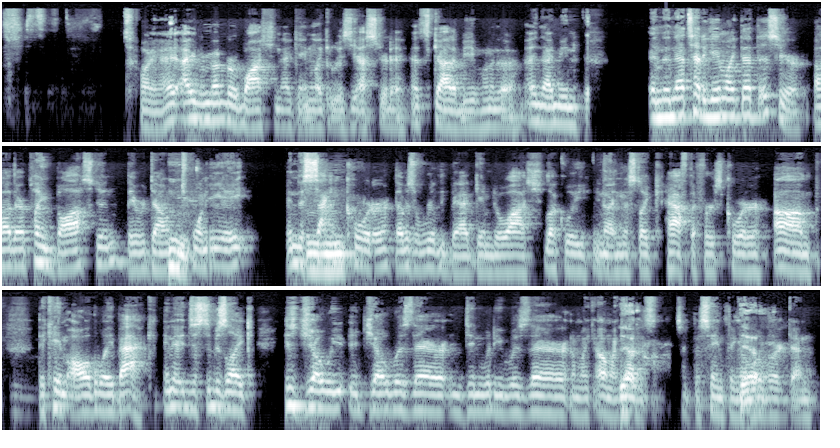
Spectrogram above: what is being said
It's funny. I, I remember watching that game like it was yesterday. That's got to be one of the. And I mean, and the Nets had a game like that this year. Uh, they're playing Boston. They were down mm. 28 in the mm-hmm. second quarter. That was a really bad game to watch. Luckily, you know, I missed like half the first quarter. Um, they came all the way back, and it just it was like his Joey Joe was there and Dinwiddie was there, and I'm like, oh my god, it's, it's like the same thing all over again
